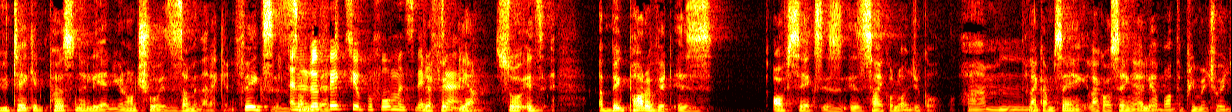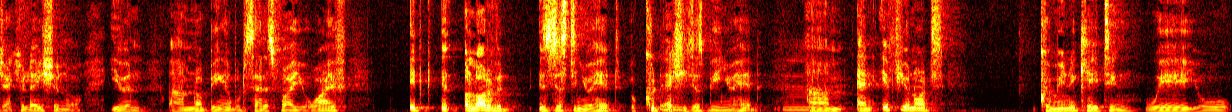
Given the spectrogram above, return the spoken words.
you take it personally and you're not sure is it something that I can fix? Is it and it affects your performance next affect, time. Yeah. So it's a big part of it is of sex is, is psychological. Um, mm. Like I'm saying, like I was saying earlier about the premature ejaculation or even um, not being able to satisfy your wife. It, it, a lot of it is just in your head. It could mm. actually just be in your head. Mm. Um, and if you're not communicating where your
